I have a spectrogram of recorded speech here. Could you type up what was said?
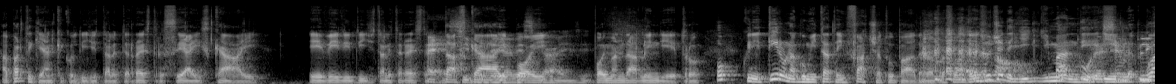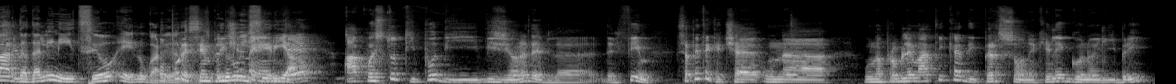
a parte che anche col digitale terrestre, se hai Sky e vedi il digitale terrestre Eh, da sì, Sky, poi Sky, sì. puoi mandarlo indietro. Oh. Quindi tira una gomitata in faccia a tuo padre la prossima volta che No. succede, gli, gli mandi Oppure il semplice- guarda dall'inizio e lo guardi Oppure semplicemente ha questo tipo di visione del, del film. Sapete che c'è una, una problematica di persone che leggono i libri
